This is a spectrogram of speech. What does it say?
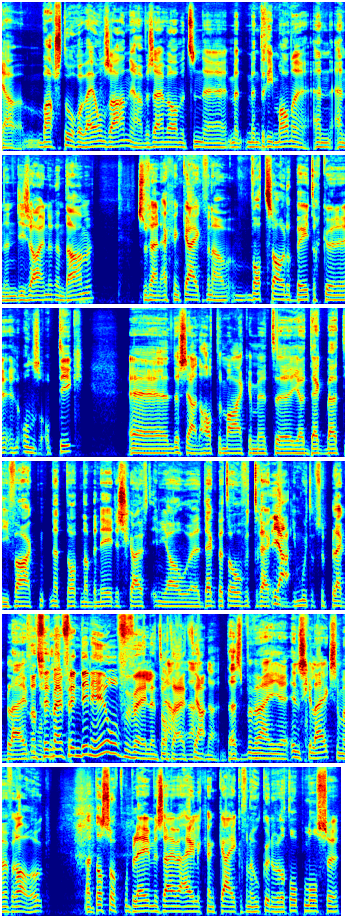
ja, waar storen wij ons aan? Ja, we zijn wel met, z'n, uh, met, met drie mannen en, en een designer, een dame. Dus we zijn echt gaan kijken van nou, wat zou er beter kunnen in onze optiek? Uh, dus ja, dat had te maken met uh, jouw dekbed die vaak net wat naar beneden schuift in jouw uh, dekbed overtrekt. Ja. Die moet op zijn plek blijven. Dat vindt mijn vriendin heel vervelend altijd. Ja, ja. Nou, dat is bij mij insgelijks en mijn vrouw ook. Nou, dat soort problemen zijn we eigenlijk gaan kijken van hoe kunnen we dat oplossen.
